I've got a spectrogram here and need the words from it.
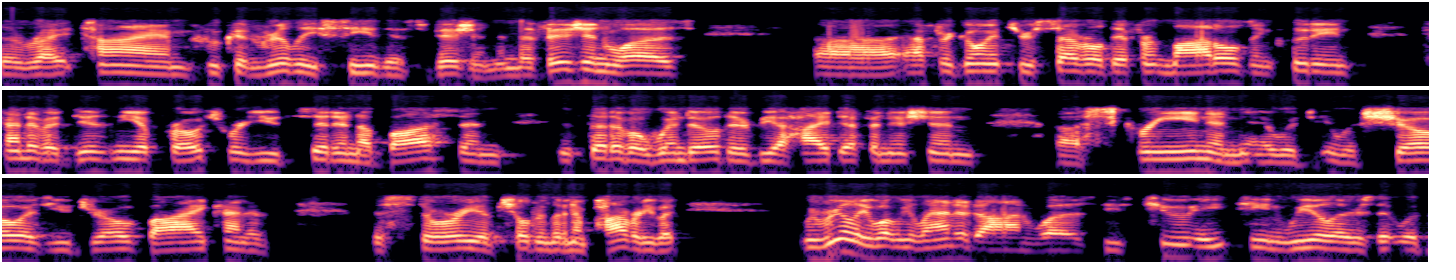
the right time who could really see this vision. And the vision was, uh, after going through several different models, including kind of a Disney approach where you'd sit in a bus and instead of a window, there'd be a high definition uh, screen and it would it would show as you drove by kind of the story of children living in poverty. But we really what we landed on was these two 18 wheelers that would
